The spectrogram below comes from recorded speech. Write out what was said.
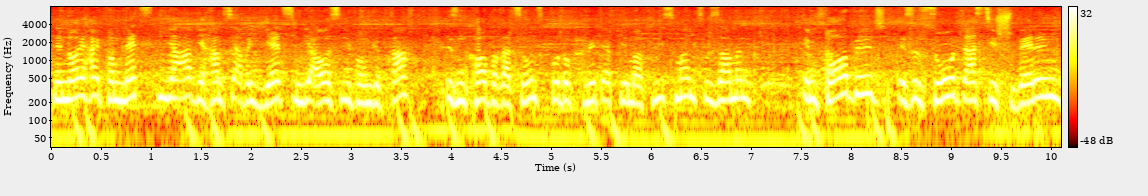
eine Neuheit vom letzten Jahr. Wir haben sie aber jetzt in die Auslieferung gebracht. Ist ein Kooperationsprodukt mit der Firma Fiesmann zusammen. Im Vorbild ist es so, dass die Schwellen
